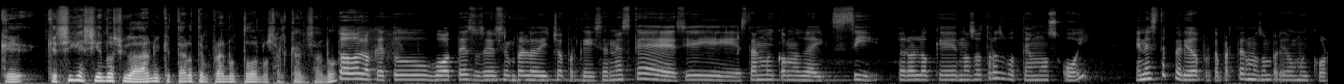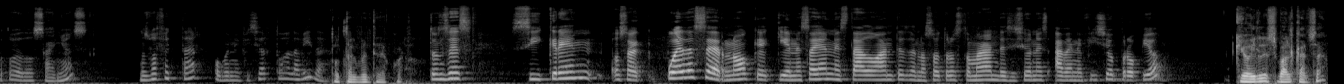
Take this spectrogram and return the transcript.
que, que sigue siendo ciudadano y que tarde o temprano todo nos alcanza, ¿no? Todo lo que tú votes, o sea, yo siempre lo he dicho porque dicen, es que sí, están muy cómodos ahí, sí, pero lo que nosotros votemos hoy, en este periodo, porque aparte tenemos un periodo muy corto de dos años, nos va a afectar o beneficiar toda la vida. Totalmente de acuerdo. Entonces, si creen, o sea, puede ser, ¿no? Que quienes hayan estado antes de nosotros tomaran decisiones a beneficio propio. Que hoy les va a alcanzar.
